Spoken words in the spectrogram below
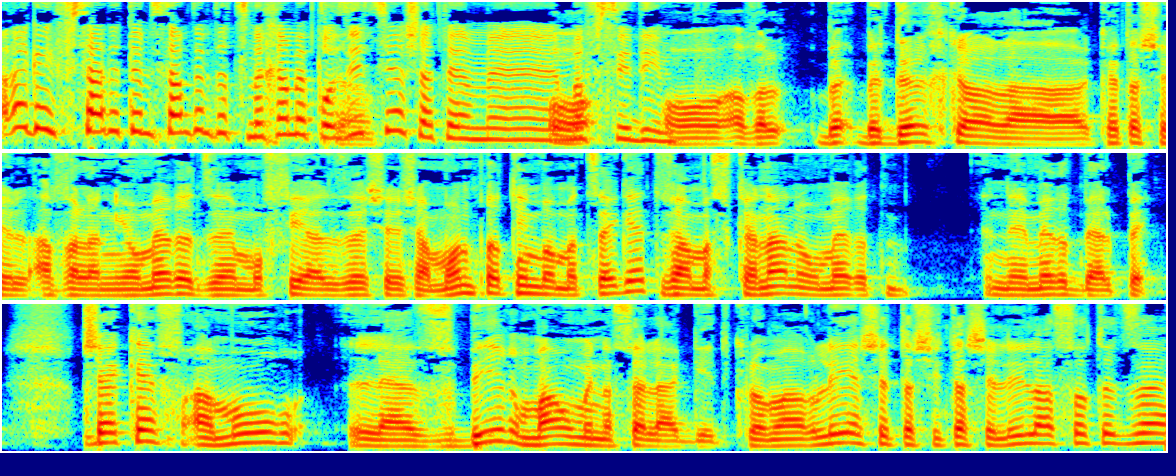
הרגע הפסדתם, שמתם את עצמכם בפוזיציה שאתם אה, או- מפסידים. או, אבל בדרך כלל הקטע של אבל אני אומר את זה מופיע על זה שיש המון פרטים במצגת והמסקנה נאמרת, נאמרת בעל פה. שקף אמור להסביר מה הוא מנסה להגיד. כלומר לי יש את השיטה שלי לעשות את זה,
